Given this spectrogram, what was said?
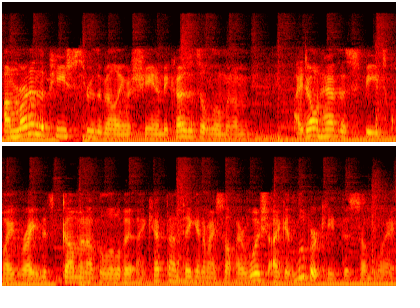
I'm running the piece through the milling machine, and because it's aluminum, I don't have the speeds quite right, and it's gumming up a little bit. And I kept on thinking to myself, I wish I could lubricate this some way.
